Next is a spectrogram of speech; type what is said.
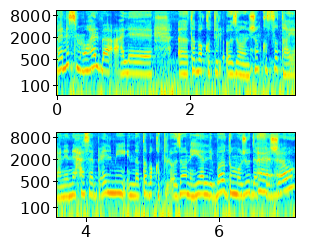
بنسمعوا هلبة على آه طبقة الأوزون. شو قصتها؟ يعني أنا حسب علمي إن طبقة الأوزون هي اللي برضه موجودة في آه، الجو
